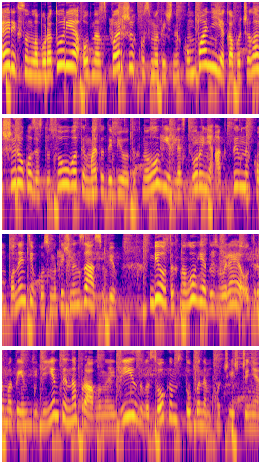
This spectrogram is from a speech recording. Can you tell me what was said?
Еріксон Лабораторія одна з перших косметичних компаній, яка почала широко застосовувати методи біотехнології для створення активних компонентів косметичних засобів. Біотехнологія дозволяє отримати інгредієнти направленої дії з високим ступенем очищення.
